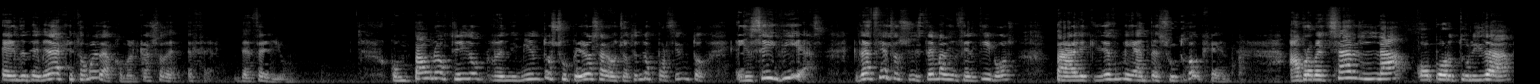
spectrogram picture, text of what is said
en determinadas criptomonedas, como el caso de, Ether, Ethereum. Compound ha obtenido rendimientos superiores al 800% en 6 días, gracias a su sistema de incentivos para liquidez mediante su token. Aprovechar la oportunidad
